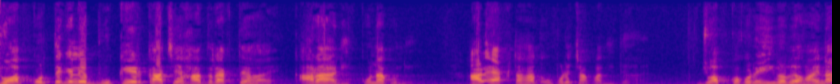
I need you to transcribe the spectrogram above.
জপ করতে গেলে বুকের কাছে হাত রাখতে হয়, আড়াআড়ি, কোনাকুনি, আর একটা হাত উপরে চাপা দিতে হয়। জপ কখনো এইভাবে হয় না,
